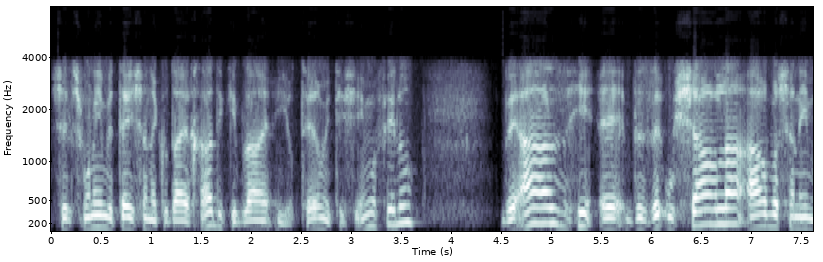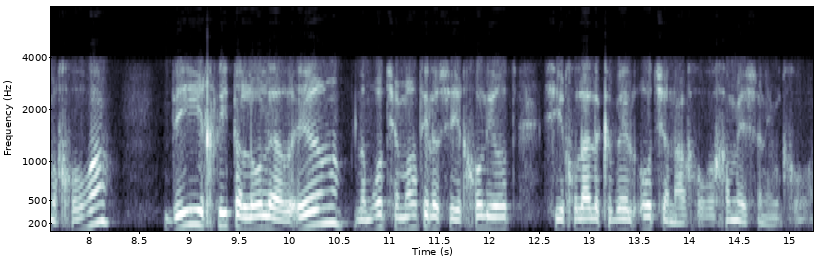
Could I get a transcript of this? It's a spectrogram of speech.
של 89.1, היא קיבלה יותר מ-90 אפילו, ואז, אה, וזה אושר לה ארבע שנים אחורה, והיא החליטה לא לערער, למרות שאמרתי לה שיכול להיות שהיא יכולה לקבל עוד שנה אחורה, חמש שנים אחורה.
